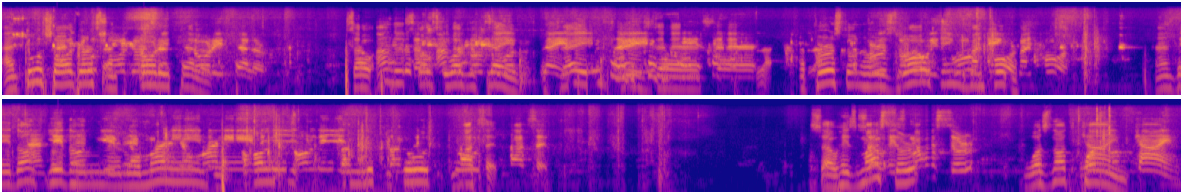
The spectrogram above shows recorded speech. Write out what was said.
and two And soldiers two and soldiers and storyteller. storyteller. So Androcles So he was a slave. a A slave. Slave is uh, is, uh, a person who is person who is working by force, and they don't And they give don't him give no him money, no money, only only some little food. That's it. That's it. So his So his master master was not was kind. not kind.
